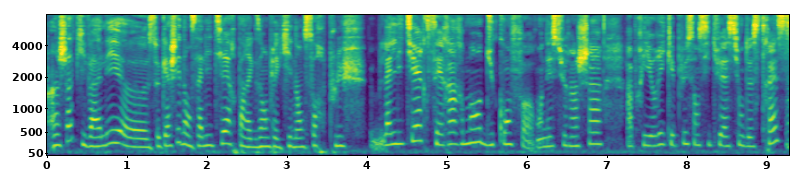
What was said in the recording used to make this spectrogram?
Un chat qui va aller euh, se cacher dans sa litière, par exemple, et qui n'en sort plus. La litière, c'est rarement du confort. On est sur un chat, a priori, qui est plus en situation de stress, Mmh.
